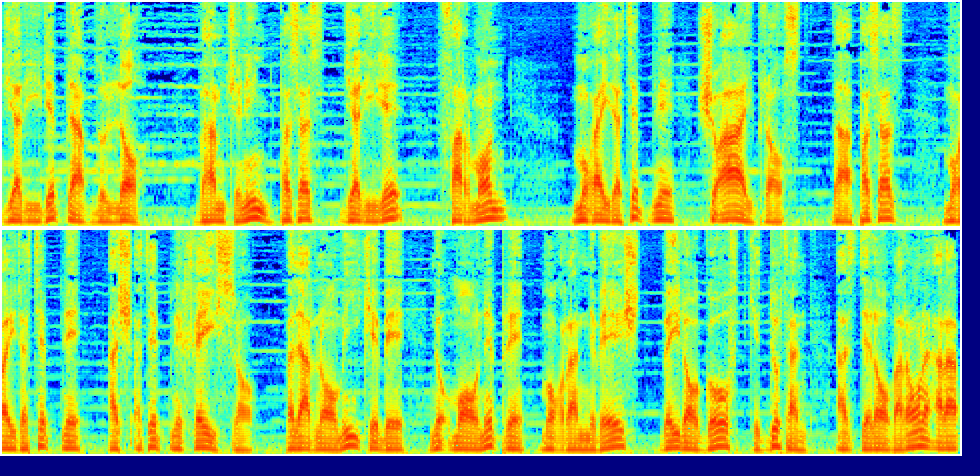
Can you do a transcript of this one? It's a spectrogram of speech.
جریر ابن عبدالله. و همچنین پس از جریره فرمان مغیرت ابن شعیب راست و پس از مغیرت ابن اشعت ابن قیس را. و در نامی که به نعمان ابن مقرن نوشت وی را گفت که دو تن از دلاوران عرب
